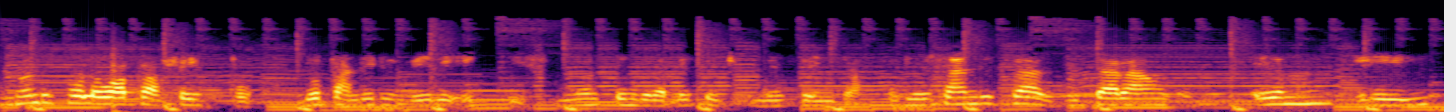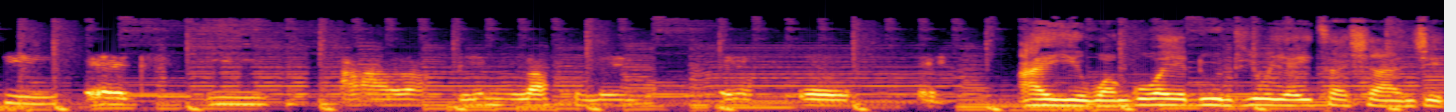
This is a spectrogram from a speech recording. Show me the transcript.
munondifolowa pafacebook ndo pandiri very active. Munondisendera message kumessenger. Ndoshandisa zita rangu m a t x e r then last name f o aiwa nguva yedu ndiyo yaita shanje.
